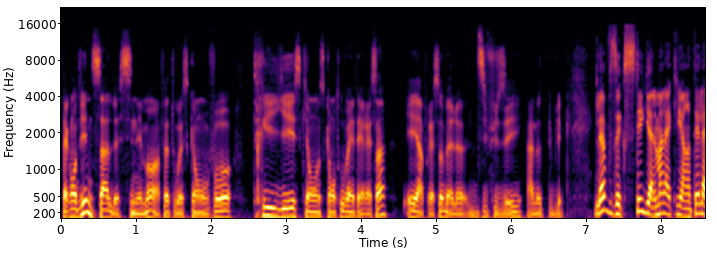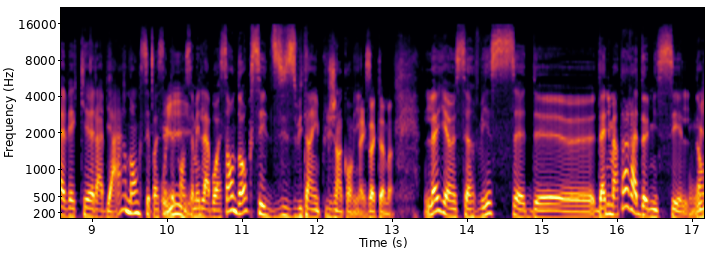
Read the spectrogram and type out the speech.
Fait qu'on devient une salle de cinéma, en fait, où est-ce qu'on va trier ce qu'on trouve intéressant et après ça, ben, le diffuser à notre public. Là, vous excitez également la clientèle avec euh, la bière, donc c'est possible Oui. de consommer de la boisson. Donc, c'est 18 ans et plus, j'en conviens. Exactement. Là, il y a un service d'animateur à domicile. Donc,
